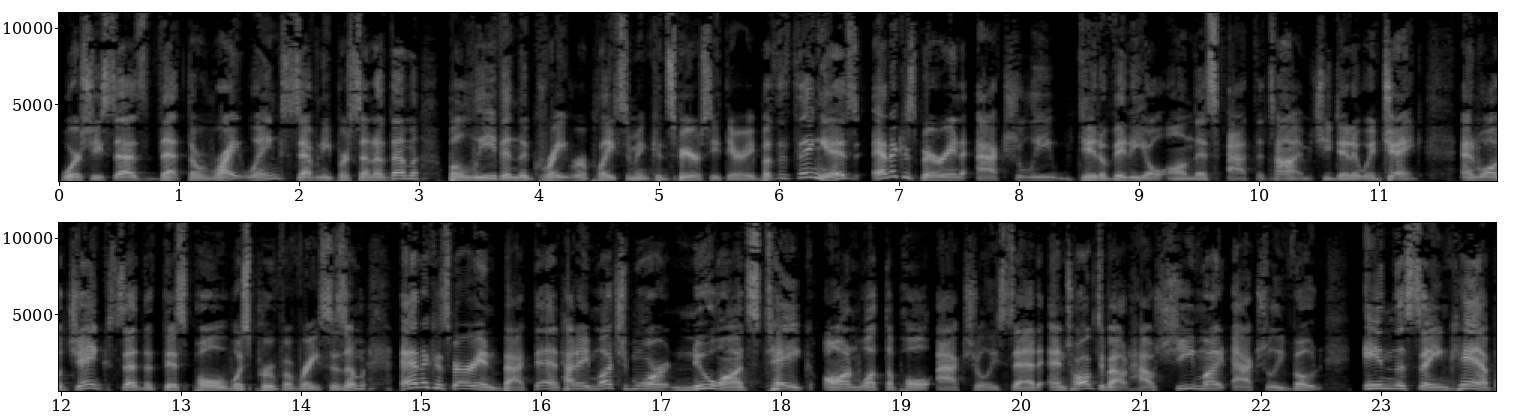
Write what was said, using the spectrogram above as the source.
where she says that the right wing, 70% of them believe in the great replacement conspiracy theory. But the thing is, Ana Kasparian actually did a video on this at the time. She did it with Cenk. And while Cenk said that this poll was proof of racism, Ana Kasparian back then had a much more nuanced take on what the poll actually said and talked about how she might actually vote in the same camp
